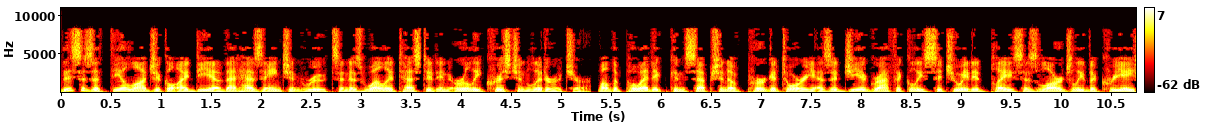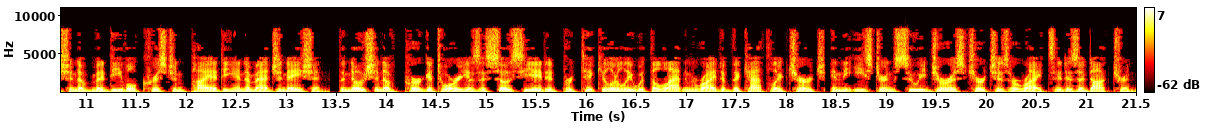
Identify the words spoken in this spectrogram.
This is a theological idea that has ancient roots and is well attested in early Christian literature, while the poetic conception of purgatory as a geographically situated place is largely the creation of medieval Christian piety and imagination. The notion of purgatory is associated particularly with the Latin rite of the Catholic Church in the Eastern sui juris churches or rites it is a doctrine,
